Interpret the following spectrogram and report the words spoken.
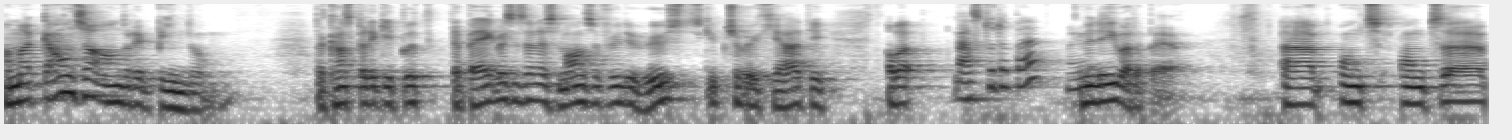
haben eine ganz andere Bindung. Da kannst du bei der Geburt dabei gewesen sein, als Mann so viel du willst. Es gibt schon welche auch, die, aber Warst du dabei? ich ich war dabei. Äh, und und äh,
